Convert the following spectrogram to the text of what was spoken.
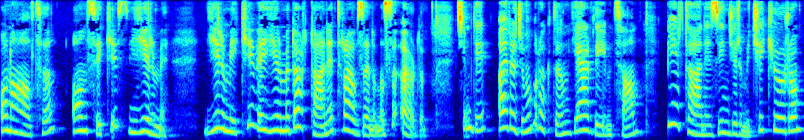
16 18 20 22 ve 24 tane trabzanımızı ördüm. Şimdi ayracımı bıraktığım yerdeyim tam. Bir tane zincirimi çekiyorum.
